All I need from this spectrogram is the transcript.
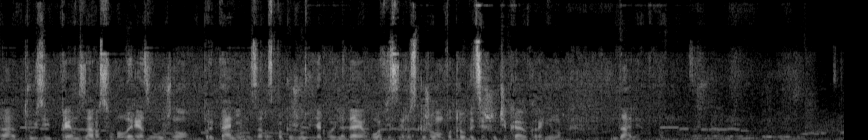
Е, Друзі, прямо зараз у Валерія Залужного в Британії. Зараз покажу, як виглядає в офісі. Розкажу вам подробиці, що чекає Україну далі.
